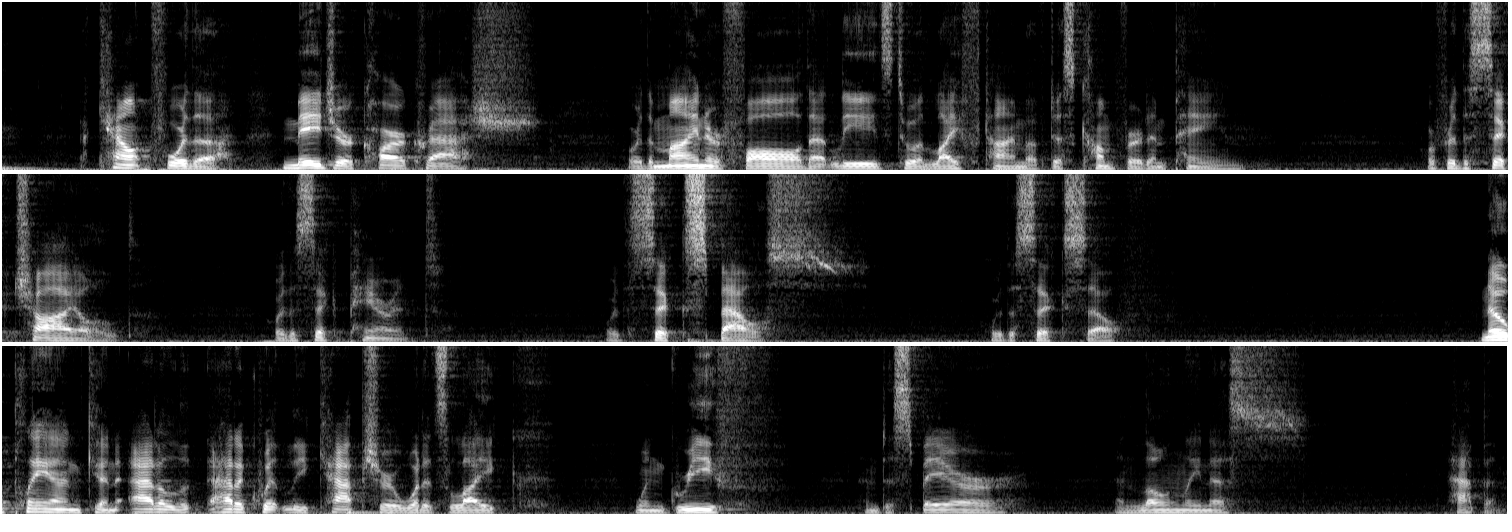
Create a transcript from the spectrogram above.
account for the major car crash or the minor fall that leads to a lifetime of discomfort and pain, or for the sick child, or the sick parent, or the sick spouse, or the sick self. No plan can ad- adequately capture what it's like when grief and despair and loneliness happen.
